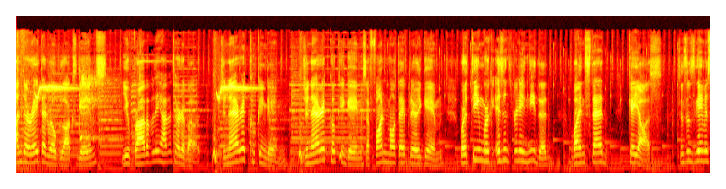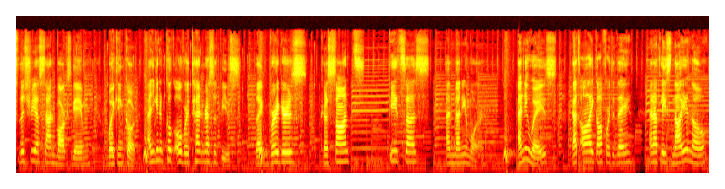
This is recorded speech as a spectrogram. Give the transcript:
Underrated Roblox games you probably haven't heard about. Generic Cooking Game. Generic Cooking Game is a fun multiplayer game where teamwork isn't really needed, but instead, chaos. Since this game is literally a sandbox game, but you can cook. And you can cook over 10 recipes, like burgers, croissants, pizzas, and many more. Anyways, that's all I got for today, and at least now you know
